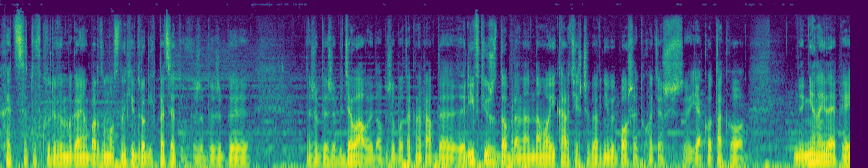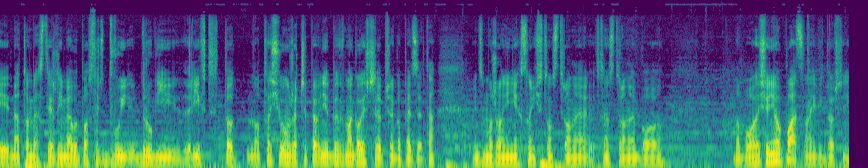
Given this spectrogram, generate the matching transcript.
headsetów, które wymagają bardzo mocnych i drogich PC-ów, żeby, żeby, żeby, żeby działały dobrze, bo tak naprawdę Rift już dobra, na, na mojej karcie jeszcze pewnie by poszedł, chociaż jako tako nie najlepiej, natomiast jeżeli miałby powstać dwój, drugi Rift, to, no to siłą rzeczy pewnie by wymagał jeszcze lepszego PC-ta, więc może oni nie chcą iść w tą stronę, w tę stronę, bo no bo się nie opłaca najwidoczniej.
